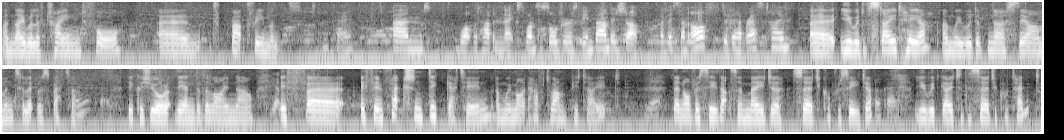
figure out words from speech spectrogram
and they will have trained for um, th- about three months. Okay. And what would happen next once a soldier has been bandaged up? Are they sent off? Do they have rest time? Uh, you would have stayed here and we would have nursed the arm until it was better. Okay. because you're at the end of the line now. Yep. If uh, if infection did get in and we might have to amputate, Yeah. then obviously that's a major surgical procedure. Okay. You would go to the surgical tent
